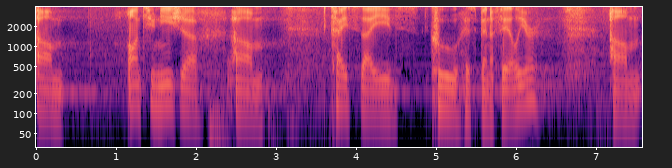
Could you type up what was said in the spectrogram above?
Um, on Tunisia, um, Kais Saied's coup has been a failure. Um,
